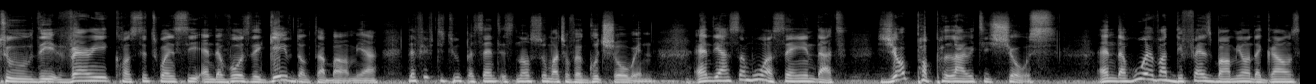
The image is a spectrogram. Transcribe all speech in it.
to the very constituency and the votes they gave Dr. Bawumia, the 52% is not so much of a good showing. And there are some who are saying that your popularity shows and that whoever defends Bawumia on the grounds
